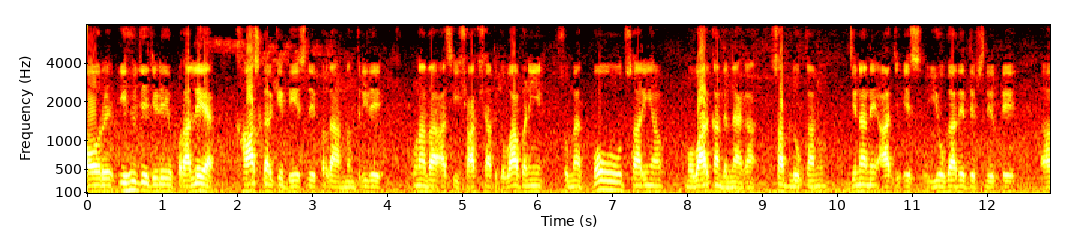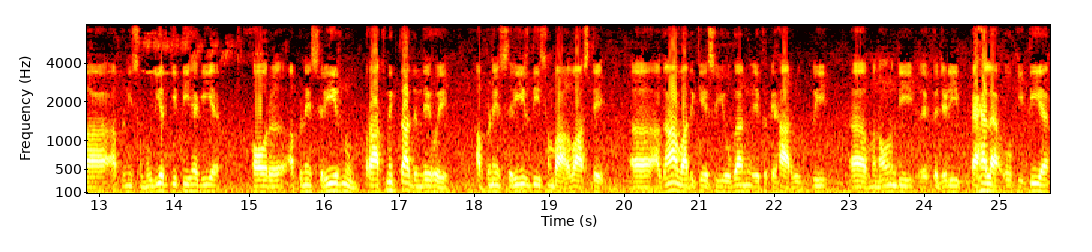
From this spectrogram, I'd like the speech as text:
ਔਰ ਇਹੋ ਜਿਹੇ ਜਿਹੜੇ ਉਪਰਾਲੇ ਆ ਖਾਸ ਕਰਕੇ ਦੇਸ਼ ਦੇ ਪ੍ਰਧਾਨ ਮੰਤਰੀ ਦੇ, ਉਹਨਾਂ ਦਾ ਅਸੀਂ ਸਾਖਸ਼ਾਤ ਗਵਾਹ ਬਣੀਏ। ਸੋ ਮੈਂ ਬਹੁਤ ਸਾਰੀਆਂ ਮੁਬਾਰਕਾਂ ਦਿੰਦਾ ਹੈਗਾ ਸਭ ਲੋਕਾਂ ਨੂੰ, ਜਿਨ੍ਹਾਂ ਨੇ ਅੱਜ ਇਸ ਯੋਗਾ ਦੇ ਦਿਵਸ ਦੇ ਉੱਤੇ ਆਪਣੀ ਸਮੂਲੀਅਤ ਕੀਤੀ ਹੈਗੀ ਹੈ। ਔਰ ਆਪਣੇ ਸਰੀਰ ਨੂੰ ਪ੍ਰਾਥਮਿਕਤਾ ਦਿੰਦੇ ਹੋਏ ਆਪਣੇ ਸਰੀਰ ਦੀ ਸੰਭਾਲ ਵਾਸਤੇ ਅ, ਅਗਾਂਹ ਵੱਧ ਕੇ ਇਸ ਯੋਗਾ ਨੂੰ ਇੱਕ ਤਿਉਹਾਰ ਰੂਪ ਦੀ ਮਨਾਉਣ ਦੀ ਇੱਕ ਜਿਹੜੀ ਪਹਿਲ ਹੈ ਉਹ ਕੀਤੀ ਹੈ।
